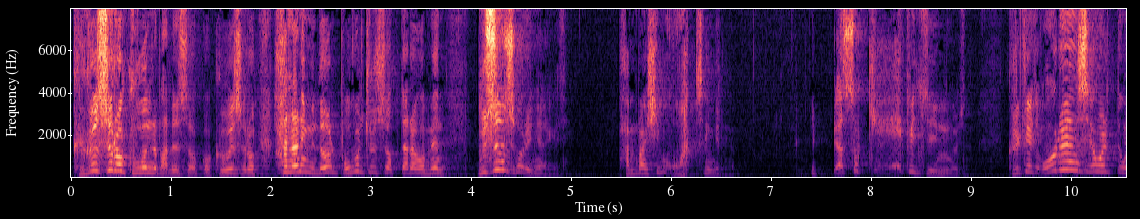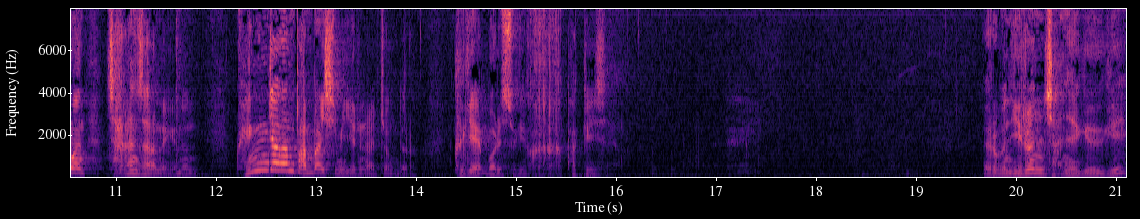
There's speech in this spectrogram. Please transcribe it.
그것으로 구원을 받을 수 없고 그것으로 하나님이 널 복을 줄 수 없다라고 하면 무슨 소리냐 이게 반발심이 확 생기는 거예요. 이 뼛속 깊이 있는 것이죠. 그렇게 오랜 세월 동안 자란 사람에게는 굉장한 반발심이 일어날 정도로 그게 머릿속에 확 박혀 있어요. 여러분 이런 자녀 교육이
